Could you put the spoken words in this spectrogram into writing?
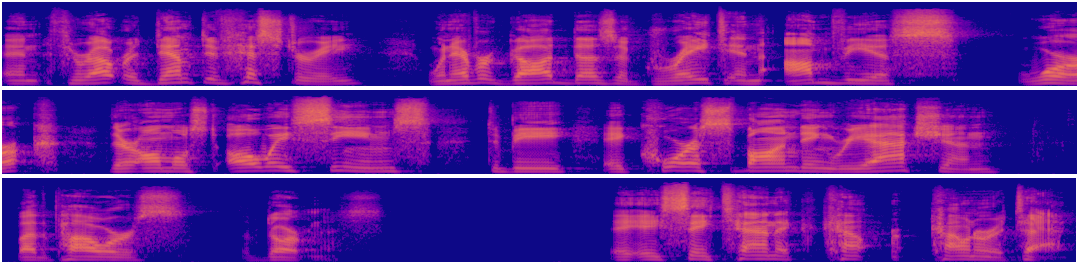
And throughout redemptive history, whenever God does a great and obvious work, there almost always seems to be a corresponding reaction by the powers of darkness, a, a satanic counter, counterattack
